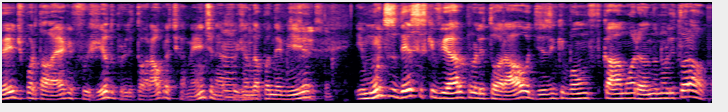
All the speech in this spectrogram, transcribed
veio de Porto Alegre, fugido pro litoral praticamente, né? Fugindo da pandemia. Sim, sim. E muitos desses que vieram pro litoral dizem que vão ficar morando no litoral,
